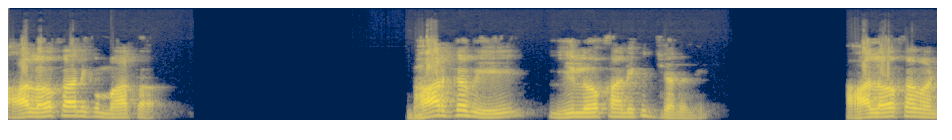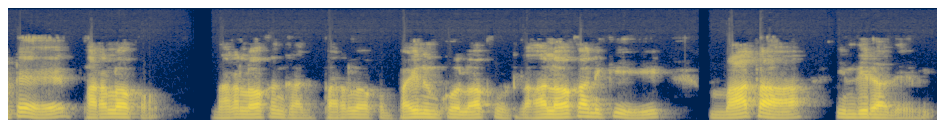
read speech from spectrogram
ఆ లోకానికి మాత. భార్గవి ఈ లోకానికి జనని. ఆ లోకం అంటే పరలోకం. మన లోకం కాదు పరలోకం. పైన ఇంకో లోకం ఉంటుంది. ఆ లోకానికి మాత ఇందిరాదేవి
